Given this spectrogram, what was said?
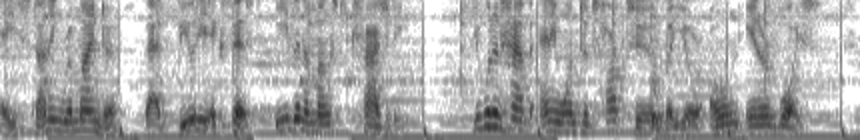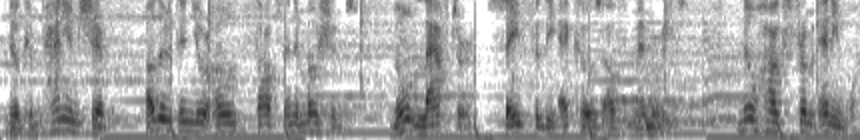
a stunning reminder that beauty exists even amongst tragedy. You wouldn't have anyone to talk to but your own inner voice. No companionship other than your own thoughts and emotions. No laughter save for the echoes of memories. No hugs from anyone.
